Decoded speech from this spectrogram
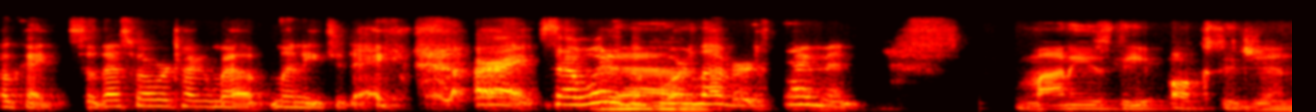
Okay, so that's why we're talking about money today. All right, so what yeah. are the four levers, Simon? Money is the oxygen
